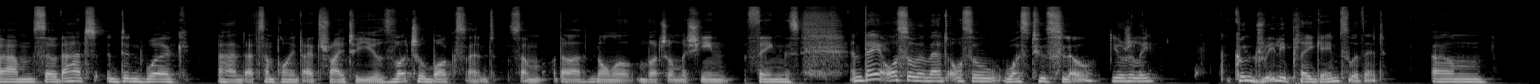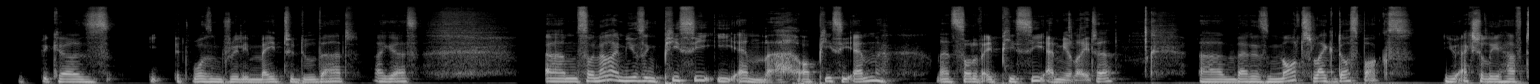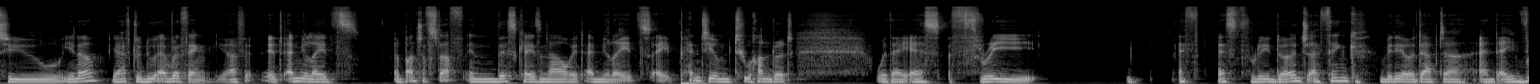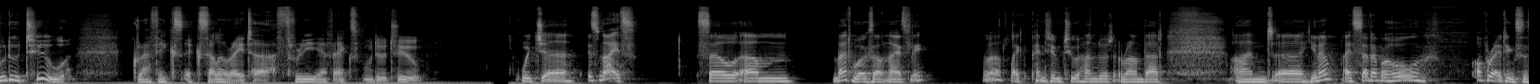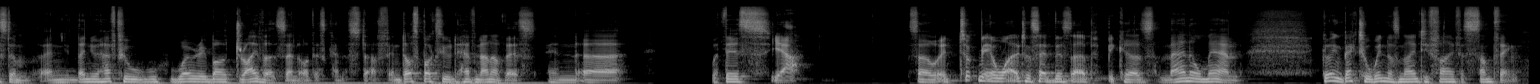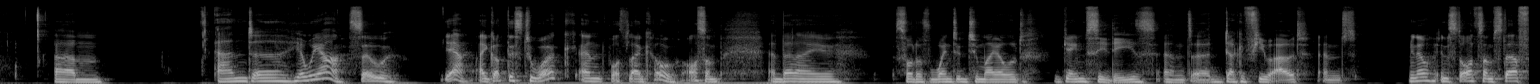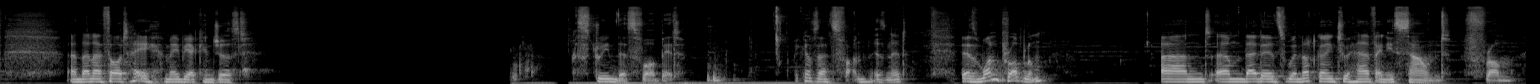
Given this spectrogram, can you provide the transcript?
um, so that didn't work, and at some point I tried to use VirtualBox and some other normal virtual machine things, and they also that also was too slow usually. Couldn't really play games with it um, because it wasn't really made to do that, I guess. Um, so now I'm using PCEM or PCM. That's sort of a PC emulator uh, that is not like DOSBox you actually have to, you know, you have to do everything. You have it emulates a bunch of stuff. In this case now it emulates a Pentium 200 with a S3 F- S3 ViRGE, I think, video adapter and a Voodoo 2 graphics accelerator, 3FX Voodoo 2, which uh, is nice. So um, that works out nicely well, like Pentium 200 around that. And, uh, you know, I set up a whole operating system and then you have to worry about drivers and all this kind of stuff. In DOSBox, you'd have none of this. And uh, with this, yeah. So it took me a while to set this up because, man oh man, going back to Windows 95 is something. Um, and uh, here we are. So yeah, I got this to work and was like, oh, awesome. And then I sort of went into my old game CDs and uh, dug a few out and, you know, installed some stuff. And then I thought, hey, maybe I can just stream this for a bit. Because that's fun, isn't it? There's one problem, and um, that is we're not going to have any sound from.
